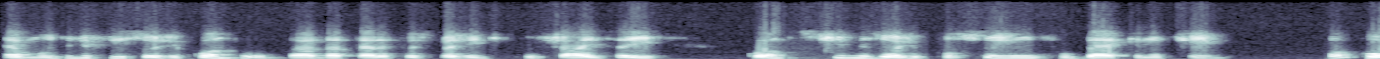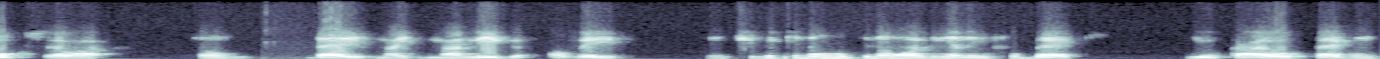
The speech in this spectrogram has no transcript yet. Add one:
é muito difícil hoje. Quanto da, da até depois pra gente puxar isso aí. Quantos times hoje possuem um fullback no time? São poucos, sei lá, são 10 na, na liga, talvez. Tem time que não, que não alinha nem fullback. E o Kyle pega um,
